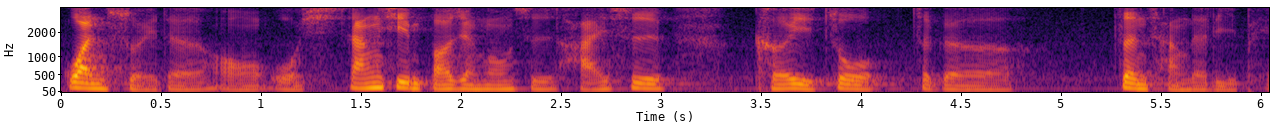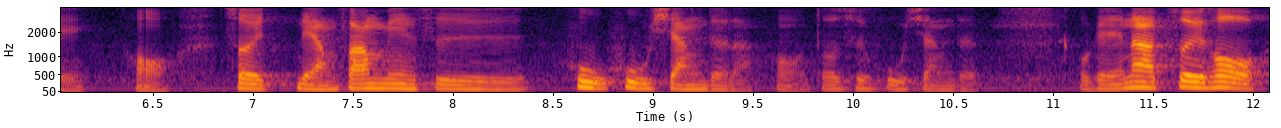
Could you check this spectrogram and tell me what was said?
灌水的哦。我相信保险公司还是。可以做这个正常的理赔哦，所以两方面是互互相的啦哦，都是互相的。OK，那最后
